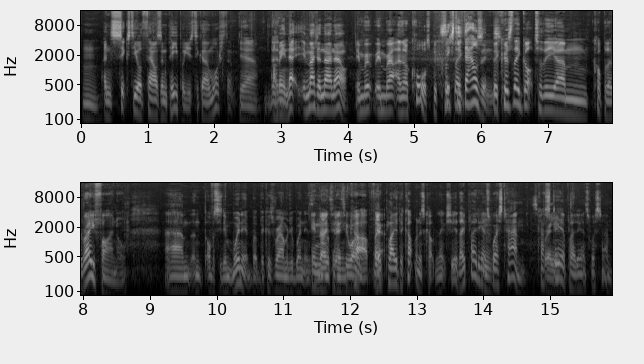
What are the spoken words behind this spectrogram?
hmm. and sixty odd thousand people used to go and watch them. Yeah, I mean, that, imagine that now. In, in, and of course, because they- 60,000? because they got to the um, Copa del Rey final, um, and obviously didn't win it, but because Real Madrid went into In the European 1981, Cup, they yeah. played the Cup Winners' Cup the next year. They played against West Ham. Castilla brilliant. played against West Ham.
